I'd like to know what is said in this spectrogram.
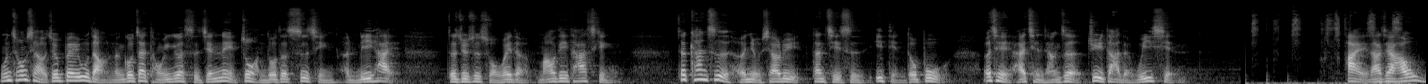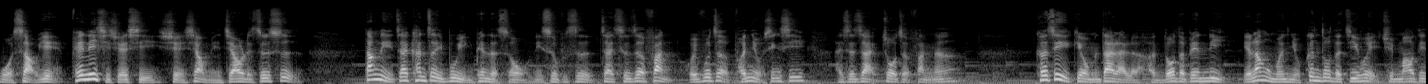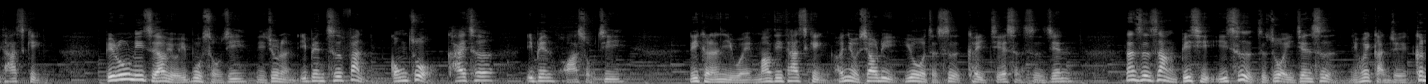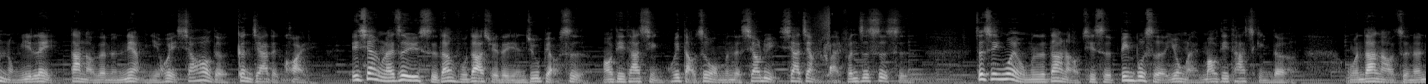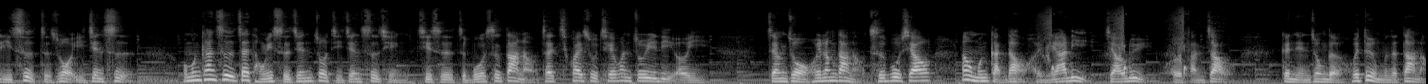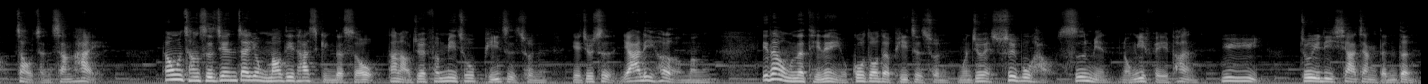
我们从小就被误导，能够在同一个时间内做很多的事情，很厉害。这就是所谓的 multitasking。这看似很有效率，但其实一点都不，而且还潜藏着巨大的危险。嗨，大家好，我是熬夜，陪你一起学习学校没教的知识。当你在看这一部影片的时候，你是不是在吃着饭，回复着朋友信息，还是在做着饭呢？科技给我们带来了很多的便利，也让我们有更多的机会去 multitasking。比如，你只要有一部手机，你就能一边吃饭、工作、开车，一边划手机。你可能以为 multitasking 很有效率，又或者是可以节省时间，但事实上，比起一次只做一件事，你会感觉更容易累，大脑的能量也会消耗得更加的快。一项来自于史丹福大学的研究表示，multitasking 会导致我们的效率下降百分之四十。这是因为我们的大脑其实并不适合用来 multitasking 的，我们大脑只能一次只做一件事。我们看似在同一时间做几件事情，其实只不过是大脑在快速切换注意力而已。这样做会让大脑吃不消，让我们感到很压力、焦虑和烦躁。更严重的，会对我们的大脑造成伤害。当我们长时间在用 multitasking 的时候，大脑就会分泌出皮质醇，也就是压力荷尔蒙。一旦我们的体内有过多的皮质醇，我们就会睡不好、失眠、容易肥胖、抑郁、注意力下降等等。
